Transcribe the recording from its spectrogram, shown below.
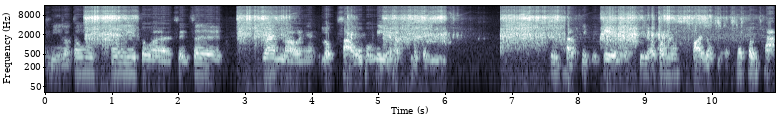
อันนี้เราต้องให้ตัวเซ็นเซอร์แว่นเราเนี่ยหลบเสาพวกนี้นะครับ มันเป็นเป็นภารกิจในเกมนะที่เราต้องคอยหลบนะครับถ้าชนฉาก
